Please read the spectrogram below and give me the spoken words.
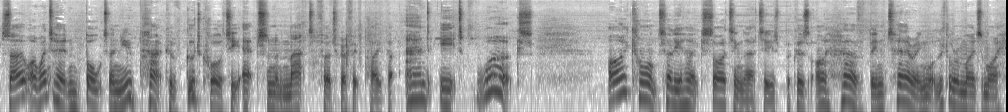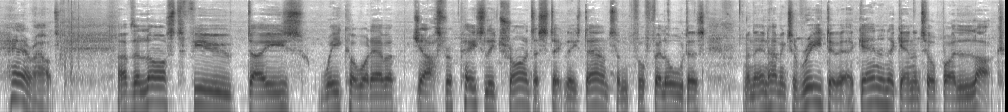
So I went ahead and bought a new pack of good quality Epson matte photographic paper and it works. I can't tell you how exciting that is because I have been tearing what little remains of my hair out over the last few days, week or whatever, just repeatedly trying to stick these down to fulfill orders and then having to redo it again and again until by luck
